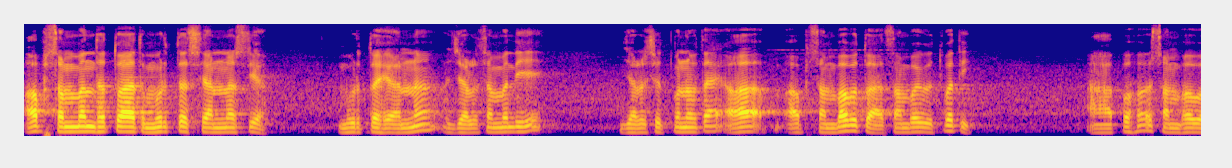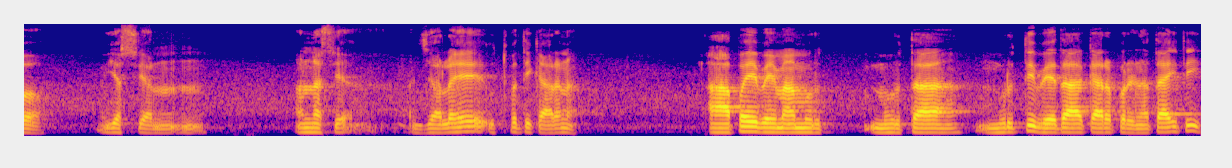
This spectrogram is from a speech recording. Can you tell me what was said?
अब संबंधत्वात् मूर्त से अन्न से मूर्त है अन्न, जल संबंधी है, जल से उत्पन्न होता है अब संभवत्वात् संभव उत्पत्ति। आप संभव, यस्य अन्न से जल है, उत्पत्ति कारण। आप वैमा मूर्ता मूर्ति भेदाकार परिणता इति।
